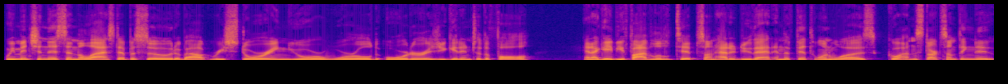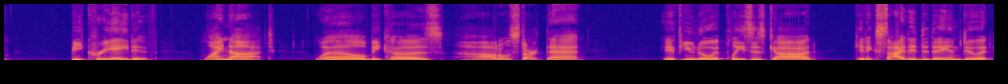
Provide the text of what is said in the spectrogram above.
We mentioned this in the last episode about restoring your world order as you get into the fall. And I gave you five little tips on how to do that. And the fifth one was go out and start something new. Be creative. Why not? Well, because, oh, don't start that. If you know it pleases God, get excited today and do it.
